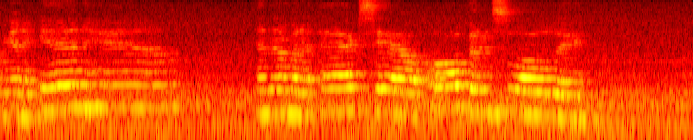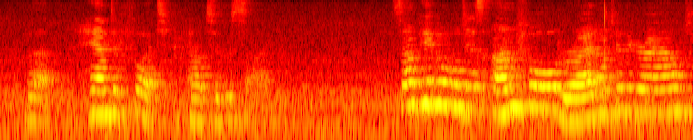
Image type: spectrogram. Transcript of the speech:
I'm going to inhale, and then I'm going to exhale, open slowly the hand to foot out to the side. Some people will just unfold right onto the ground.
